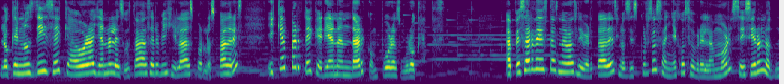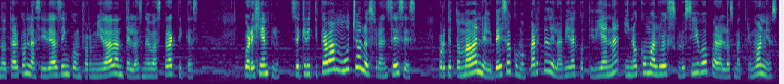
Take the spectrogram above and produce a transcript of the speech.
lo que nos dice que ahora ya no les gustaba ser vigiladas por los padres y que aparte querían andar con puros burócratas. A pesar de estas nuevas libertades, los discursos añejos sobre el amor se hicieron notar con las ideas de inconformidad ante las nuevas prácticas. Por ejemplo, se criticaba mucho a los franceses, porque tomaban el beso como parte de la vida cotidiana y no como algo exclusivo para los matrimonios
